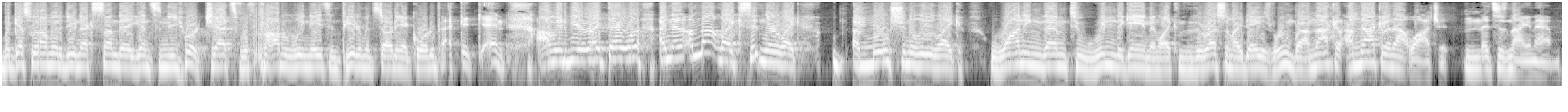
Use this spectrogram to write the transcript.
But guess what I'm going to do next Sunday against the New York Jets with probably Nathan Peterman starting at quarterback again. I'm going to be right there. And I'm not like sitting there like emotionally like wanting them to win the game and like the rest of my day is ruined. But I'm not going. to I'm not going to not watch it. And it's just not going to happen.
